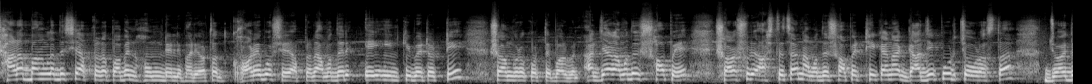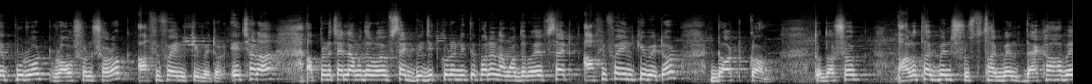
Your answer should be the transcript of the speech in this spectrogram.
সারা বাংলাদেশে আপনারা পাবেন হোম ডেলিভারি অর্থাৎ ঘরে বসে আপনারা আমাদের এই ইনকিউবেটরটি সংগ্রহ করতে পারবেন। আর যারা আমাদের শপে সরাসরি আসতে চান, আমাদের শপের ঠিকানা গাজীপুর চৌরাস্তা জয়দেবপুর রোড, রওশন সড়ক, আফিফা ইনকিউবেটর। এছাড়া আপনারা চাইলে আমাদের ওয়েবসাইট ভিজিট করে নিতে পারেন, আমাদের website Afifa incubator dot com. তো দর্শক, ভালো থাকবেন, সুস্থ থাকবেন, দেখা হবে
